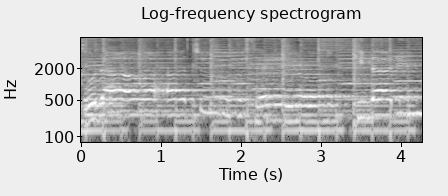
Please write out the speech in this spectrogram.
돌아와 주세요. 기다립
